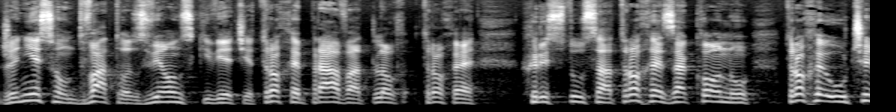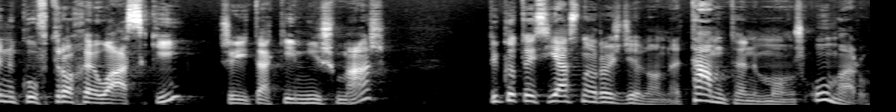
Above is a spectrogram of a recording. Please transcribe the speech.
Że nie są dwa to związki, wiecie, trochę prawa, trochę Chrystusa, trochę zakonu, trochę uczynków, trochę łaski, czyli taki miszmasz, tylko to jest jasno rozdzielone. Tamten mąż umarł,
